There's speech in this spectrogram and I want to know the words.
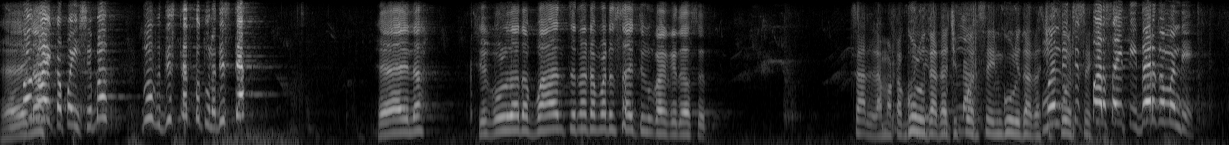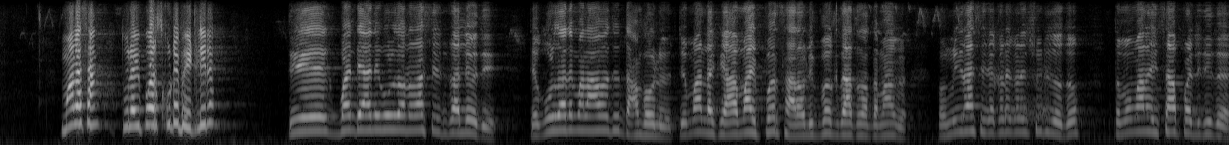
हे बघ ना. आहे का पैसे बघ. बघ दिसतात का तुला? दिसतात. हे आईला ते गुळू दादा बांधचं नटापट साहित्य काय केलं असत चालला मोठा गुळू दादाची पर्स आहे गुळू दादाची मंदीची पर्स आहे. पर्स आहे ती दर्गमध्ये मला सांग तुला ही पर्स कुठे भेटली रे? ते बंडे आणि गुळदादा रस्त्याने चालले होते. ते गुळदाने मला आवाज देऊन थांबवलं. ते म्हणला की हा माझी पर्स हरवली बघ जाता जाता माग. मग मी रस्त्याच्या कडे शोधित होतो. तर मग मला ही सापडली तिथं.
